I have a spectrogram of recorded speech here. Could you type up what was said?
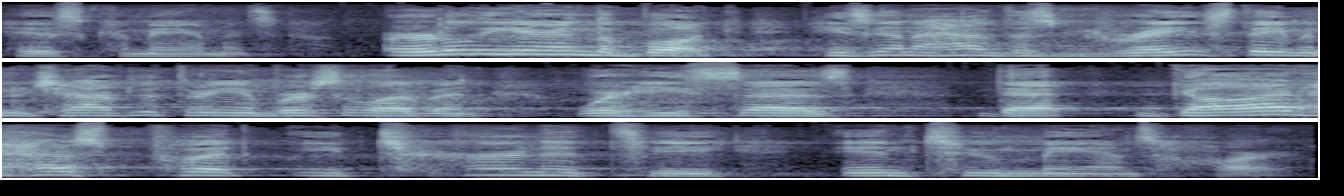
his commandments. Earlier in the book, he's going to have this great statement in chapter 3 and verse 11 where he says that God has put eternity into man's heart.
